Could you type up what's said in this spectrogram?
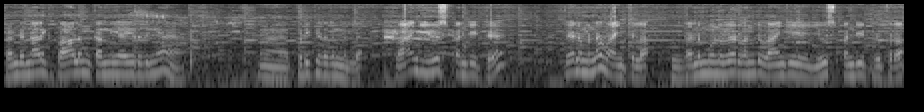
ரெண்டு நாளைக்கு பாலும் கம்மியாயிருதுங்க. குடிக்கிறதும் இல்லை. வாங்கி யூஸ் பண்ணிட்டு வேணும்னா வாங்கிக்கலாம். ரெண்டு மூணு பேர் வந்து வாங்கி யூஸ் பண்ணிட்டு இருக்கிறோம்.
